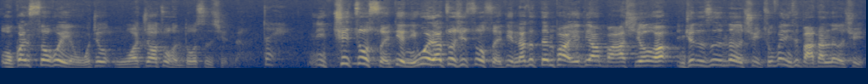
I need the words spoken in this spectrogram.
我光收会员我就我就要做很多事情了。对，你去做水电，你为了要做去做水电，拿着灯泡一定要把它修啊，你觉得是乐趣？除非你是把它当乐趣，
